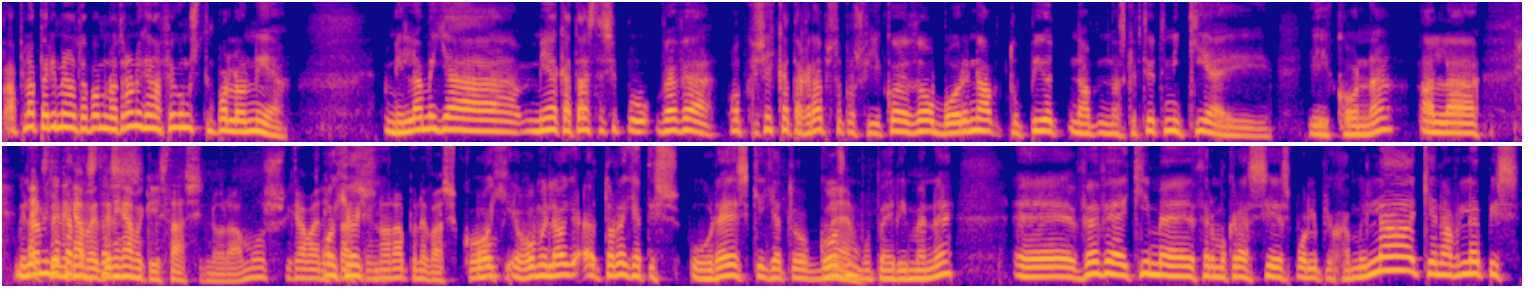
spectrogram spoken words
απλά περίμεναν το επόμενο τρένο για να φύγουν στην Πολωνία. Μιλάμε για μια κατάσταση που βέβαια όποιος έχει καταγράψει το προσφυγικό εδώ μπορεί να, του πει, ότι- να, να σκεφτεί ότι είναι οικία η, η εικόνα. Αλλά μιλάμε Εντάξει, για δεν, είχαμε, δεν καταστάσεις- είχαμε κλειστά σύνορα όμως. Είχαμε ανοιχτά όχι. σύνορα που είναι βασικό. όχι, εγώ μιλάω για- τώρα για τις ουρές και για τον κόσμο Ναι. που περίμενε. Ε, βέβαια εκεί με θερμοκρασίες πολύ πιο χαμηλά και να βλέπεις ε,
